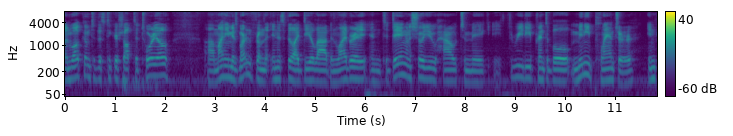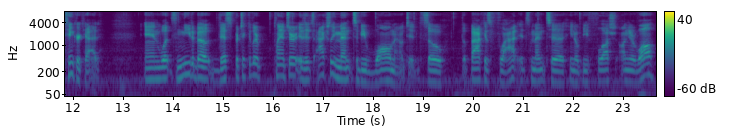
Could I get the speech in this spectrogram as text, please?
and welcome to this Tinkershop tutorial. Uh, my name is Martin from the Innisfil Idea Lab and Library and today I'm going to show you how to make a 3D printable mini planter in Tinkercad. And what's neat about this particular planter is it's actually meant to be wall mounted. So the back is flat, it's meant to you know be flush on your wall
